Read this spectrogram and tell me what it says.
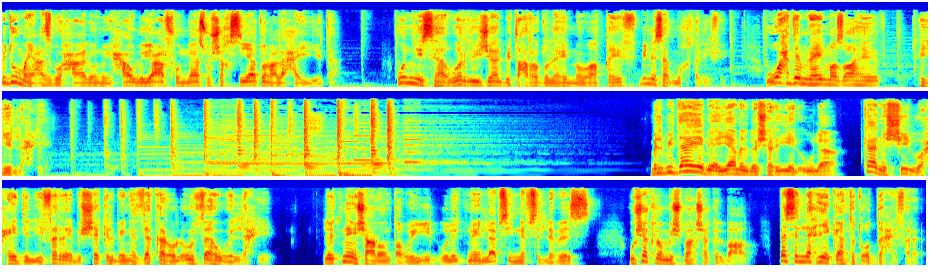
بدون ما يعذبوا حالهم ويحاولوا يعرفوا الناس وشخصياتهم على حقيقتها. والنساء والرجال بيتعرضوا لهي المواقف بنسب مختلفة وواحدة من هي المظاهر هي اللحية. بالبداية بأيام البشرية الأولى كان الشيء الوحيد اللي يفرق بالشكل بين الذكر والأنثى هو اللحية. الاثنين شعرهم طويل والاثنين لابسين نفس اللبس وشكلهم بيشبه شكل بعض بس اللحية كانت توضح الفرق.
